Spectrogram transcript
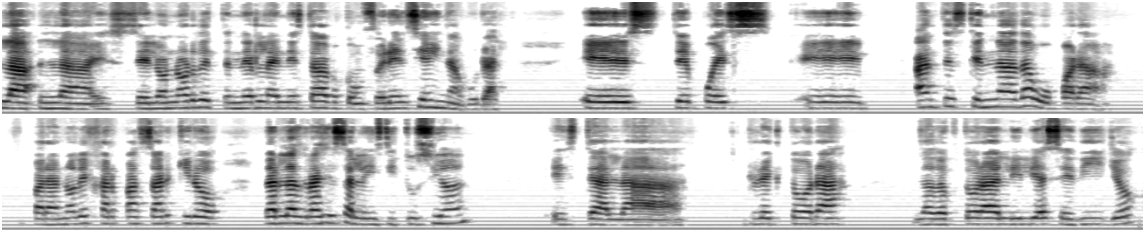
la, la, este, el honor de tenerla en esta conferencia inaugural. Este, pues, eh, antes que nada, o para, para no dejar pasar, quiero dar las gracias a la institución, este, a la rectora, la doctora Lilia Cedillo,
